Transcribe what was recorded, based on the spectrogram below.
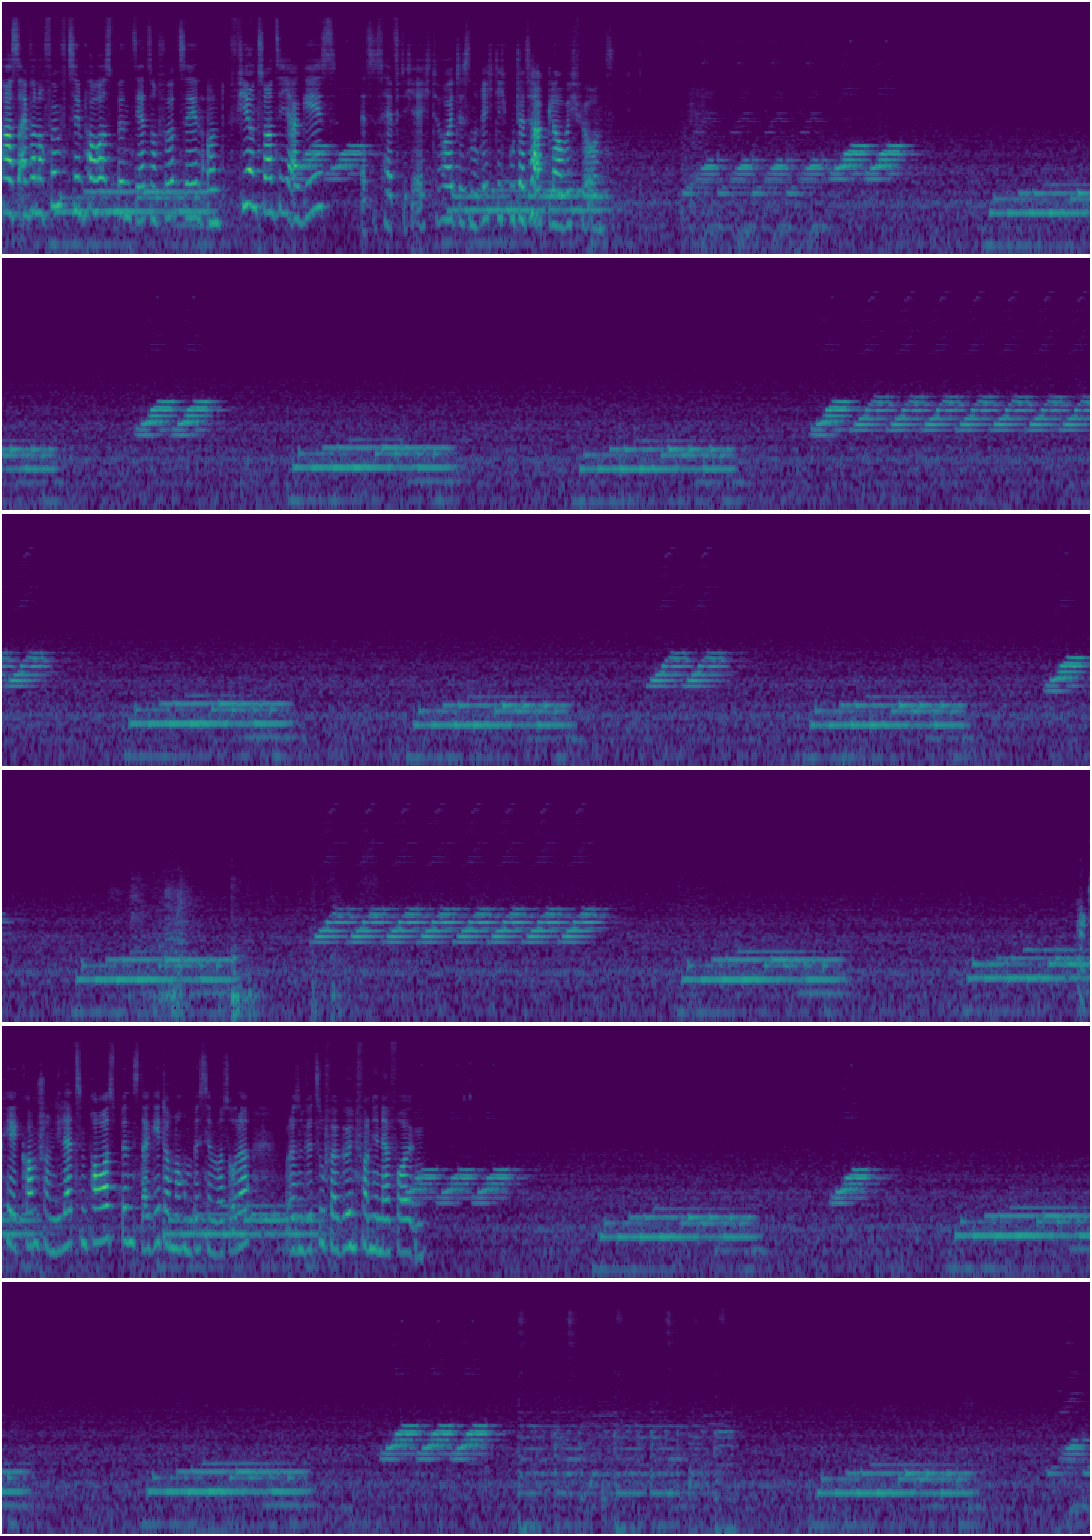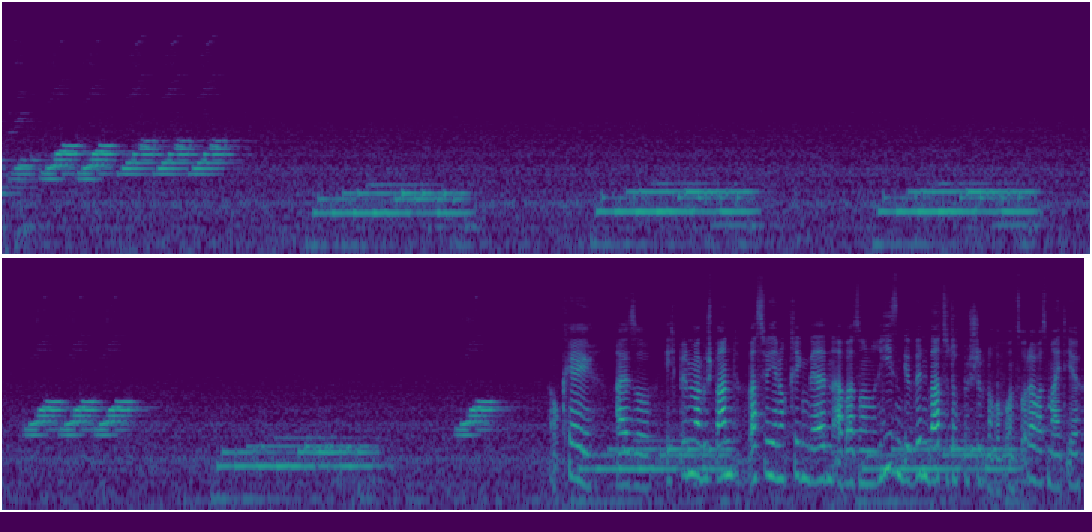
Krass, einfach noch 15 Power Spins, jetzt noch 14 und 24 AGs. Es ist heftig, echt. Heute ist ein richtig guter Tag, glaube ich, für uns. Okay, komm schon. Die letzten Power Spins, da geht doch noch ein bisschen was, oder? Oder sind wir zu verwöhnt von den Erfolgen? Okay, also ich bin mal gespannt, was wir hier noch kriegen werden, aber so ein Riesengewinn wartet doch bestimmt noch auf uns, oder? Was meint ihr?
